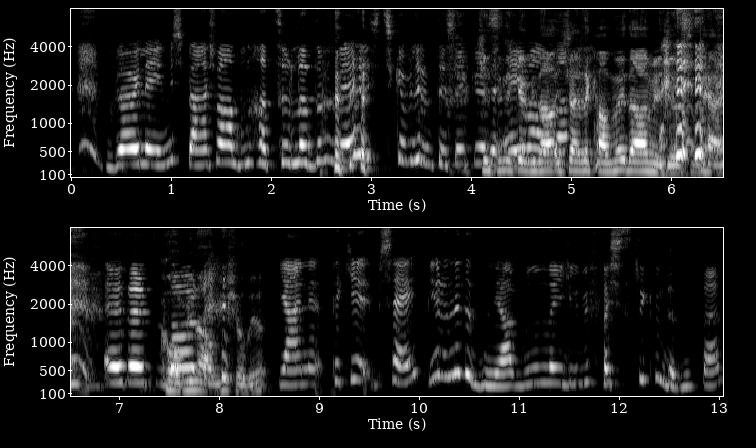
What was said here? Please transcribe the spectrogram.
böyleymiş. Ben şu an bunu hatırladım ve çıkabilirim. Teşekkür ederim. Kesinlikle bir Eyvallah. daha içeride kalmaya devam ediyorsun yani. Evet evet Kombin doğru. almış oluyor. Yani peki şey bir ara ne dedin ya? Bununla ilgili bir faşistlik mi dedin sen?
